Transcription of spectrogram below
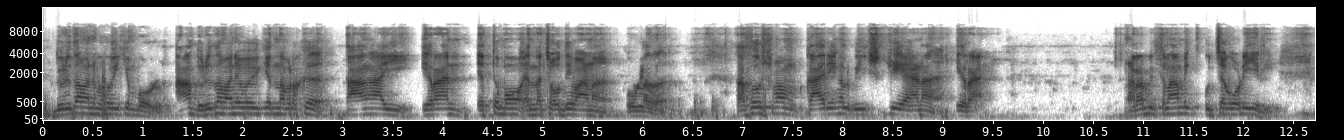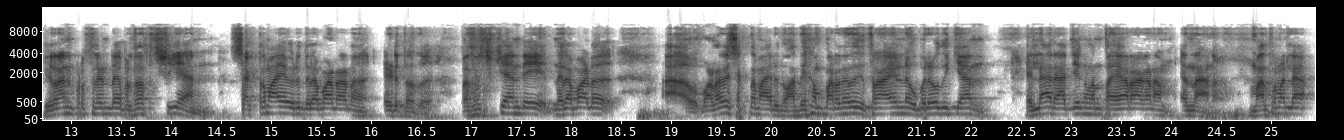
ദുരിതം അനുഭവിക്കുമ്പോൾ ആ ദുരിതം അനുഭവിക്കുന്നവർക്ക് താങ്ങായി ഇറാൻ എത്തുമോ എന്ന ചോദ്യമാണ് ഉള്ളത്. സസൂക്ഷ്മം കാര്യങ്ങൾ വീക്ഷിക്കുകയാണ് ഇറാൻ. അറബ് ഇസ്ലാമിക് ഉച്ചകോടിയിൽ ഇറാൻ പ്രസിഡന്റ് പ്രസക്ഷിയാൻ ശക്തമായ ഒരു നിലപാടാണ് എടുത്തത്. പ്രസക്ഷിയാന്റെ നിലപാട് വളരെ ശക്തമായിരുന്നു. അദ്ദേഹം പറഞ്ഞത് ഇസ്രായേലിനെ ഉപരോധിക്കാൻ എല്ലാ രാജ്യങ്ങളും തയ്യാറാകണം എന്നാണ്. മാത്രമല്ല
